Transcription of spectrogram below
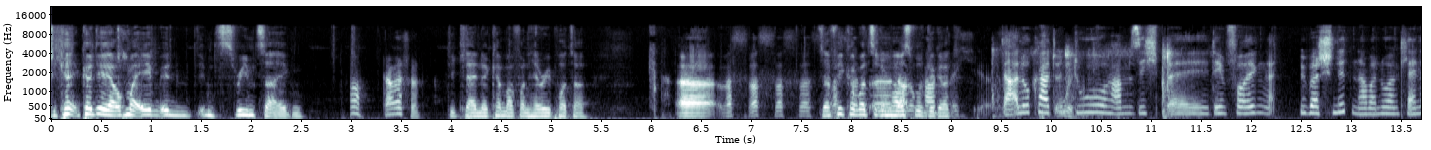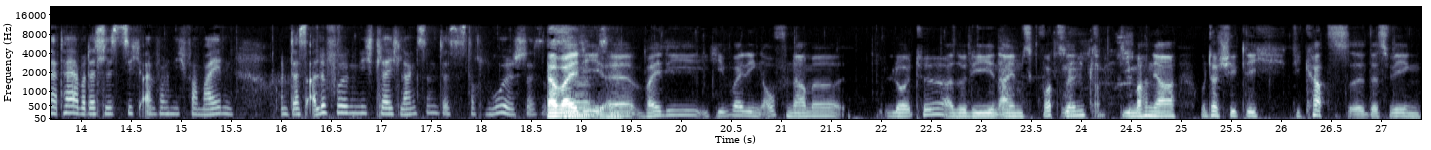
Die kann, könnt ihr ja auch mal eben im, im Stream zeigen. Oh, Dankeschön. Die kleine Kammer von Harry Potter. Äh, was, was, was, was? Sophie, komm mal zu dem äh, Haus, wo wir Dalukat grad- nicht, äh, und du haben sich bei den Folgen überschnitten, aber nur ein kleiner Teil. Aber das lässt sich einfach nicht vermeiden. Und dass alle Folgen nicht gleich lang sind, das ist doch logisch. Das ist Ja, weil Ja, die, äh, weil die jeweiligen Aufnahmeleute, also die in einem Squad sind, die machen ja unterschiedlich die Cuts. Äh, deswegen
